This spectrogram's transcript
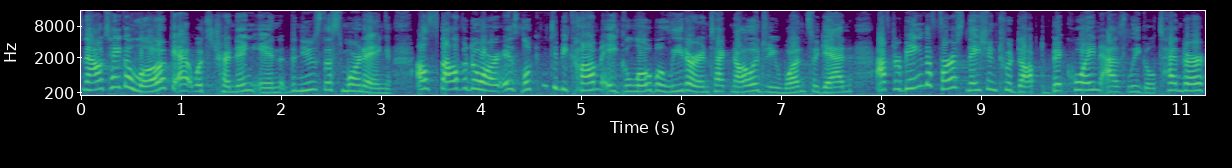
Let's now take a look at what's trending in the news this morning. El Salvador is looking to become a global leader in technology once again. After being the first nation to adopt Bitcoin as legal tender,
